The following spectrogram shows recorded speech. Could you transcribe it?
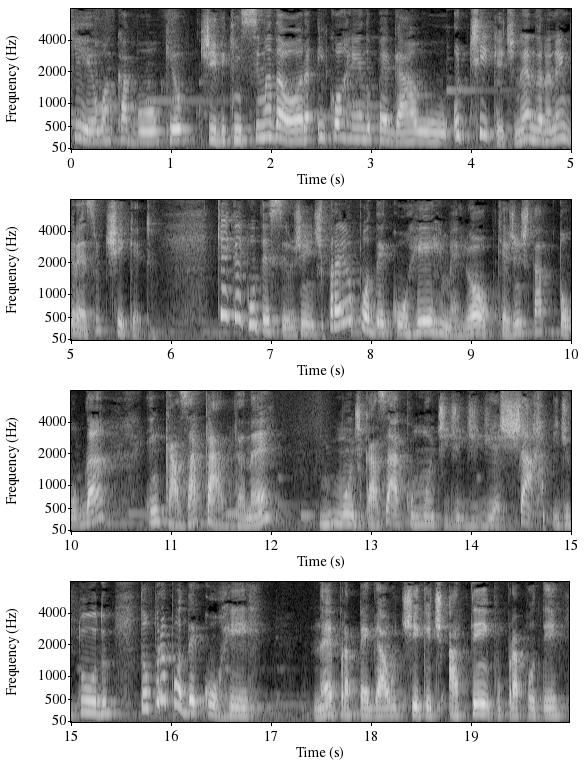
que eu acabou, que eu tive que em cima da hora ir correndo pegar o, o ticket, né? Não era nem ingresso, o ticket. O que é que aconteceu, gente? Para eu poder correr melhor, porque a gente tá toda encasacada, né? Um monte de casaco, um monte de, de, de de tudo. Então, para poder correr né, para pegar o ticket a tempo para poder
